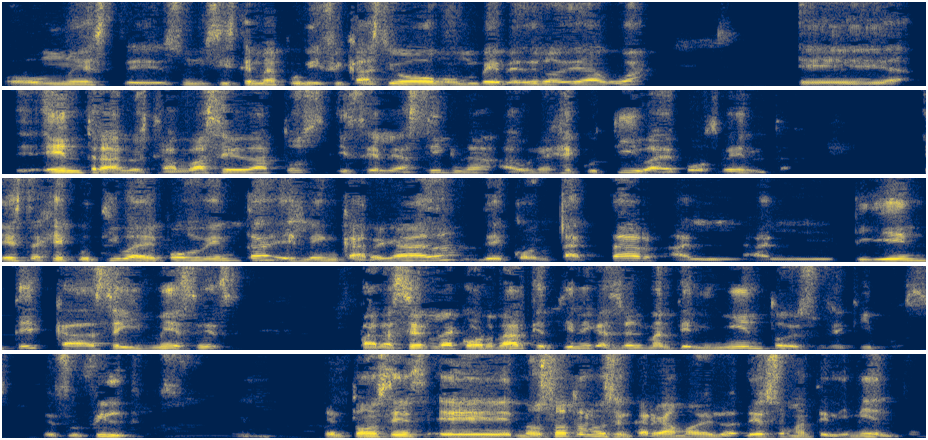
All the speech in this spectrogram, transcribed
o un, este, un sistema de purificación o un bebedero de agua, eh, entra a nuestra base de datos y se le asigna a una ejecutiva de postventa esta ejecutiva de postventa es la encargada de contactar al, cliente cada seis meses para hacerle acordar que tiene que hacer el mantenimiento de sus equipos, de sus filtros. Entonces, eh, nosotros nos encargamos de, esos mantenimientos.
